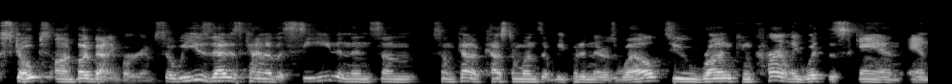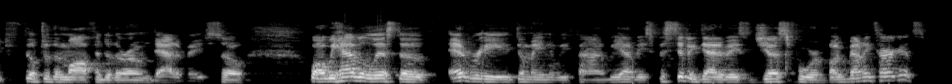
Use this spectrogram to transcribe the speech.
scopes on bug bounty programs. So we use that as kind of a seed and then some some kind of custom ones that we put in there as well to run concurrently with the scan and filter them off into their own database. So while we have a list of every domain that we found, we have a specific database just for bug bounty targets.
